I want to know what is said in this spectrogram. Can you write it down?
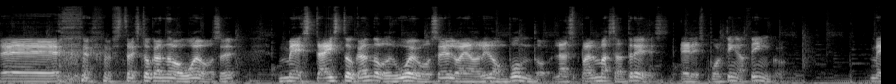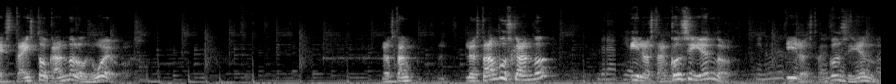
Eh, me estáis tocando los huevos, eh. Me estáis tocando los huevos, eh. El Valladolid a un punto. Las Palmas a 3. El Sporting a 5. Me estáis tocando los huevos. Lo están. Lo están buscando. Y lo están consiguiendo. Y lo están consiguiendo.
